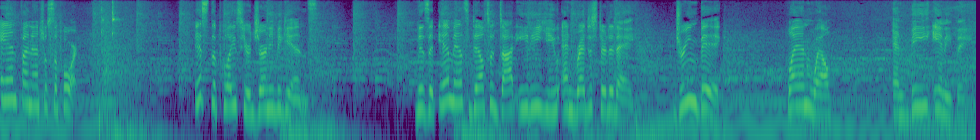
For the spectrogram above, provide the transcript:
and financial support. It's the place your journey begins. Visit msdelta.edu and register today. Dream big, plan well, and be anything.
